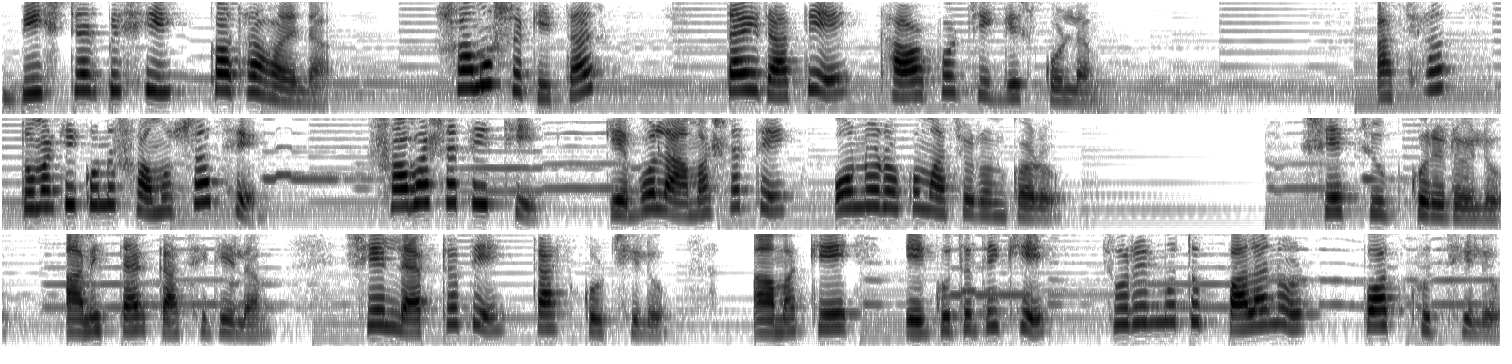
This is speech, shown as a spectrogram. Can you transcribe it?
বিশটার বেশি কথা হয় না। সমস্যা কি তার? তাই রাতে খাওয়ার পর জিজ্ঞেস করলাম আচ্ছা তোমার কি কোনো সমস্যা আছে? সবার সাথেই ঠিক, কেবল আমার সাথে অন্যরকম আচরণ করো। সে চুপ করে রইল। আমি তার কাছে গেলাম। সে ল্যাপটপে কাজ করছিল। আমাকে এগোতে দেখে চোরের মতো পালানোর পথ খুঁজছিল।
